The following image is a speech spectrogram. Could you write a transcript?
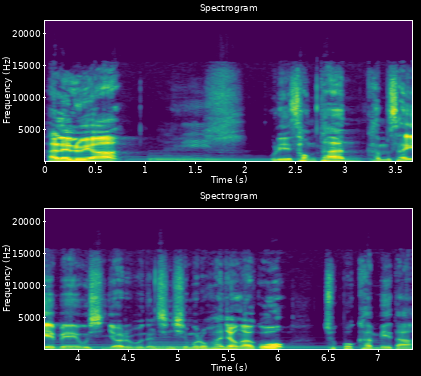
할렐루야. 우리 성탄 감사 예배에 오신 여러분을 진심으로 환영하고 축복합니다.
